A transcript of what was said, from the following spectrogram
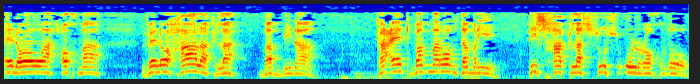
אלוה חכמה, ולא חלק לה בבינה. כעת במרום תמרי, תשחק לסוס ולרוכבו.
